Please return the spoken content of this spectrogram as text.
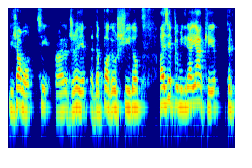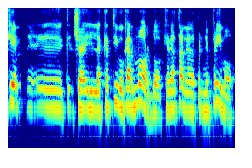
diciamo sì, ha ragione è da un po' che è uscito. Ad esempio, mi dirai anche perché eh, c'è il cattivo Carmordo, che in realtà nel, nel, primo,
